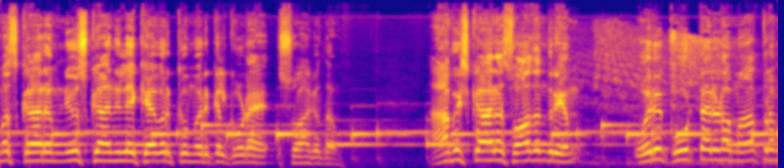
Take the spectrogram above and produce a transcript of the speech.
നമസ്കാരം ന്യൂസ് കാനിലേക്ക് ഏവർക്കും ഒരിക്കൽ കൂടെ സ്വാഗതം. ആവിഷ്കാര സ്വാതന്ത്ര്യം ഒരു കൂട്ടരുടെ മാത്രം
